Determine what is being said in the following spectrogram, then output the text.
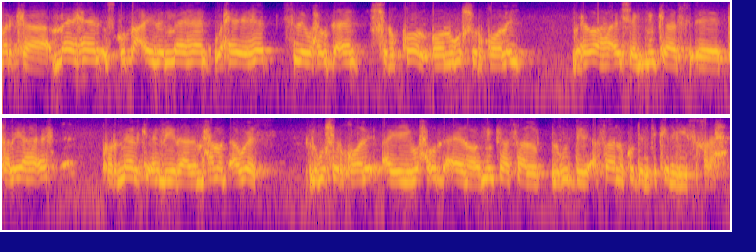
Marka ma aheen isku dhacaydan ma aheen waxay ahayd siday wax u dhaceen shirqool oo lagu shirqoolay muxuu ahaa isheeg ninkaas taliyaha ah korneelka ah la yihahda maxamed awees lagu shirqoolay ayay wax u dhaceen oo ninkaasaa lagu dilay asaana ku dhintay keligiisa qarax.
